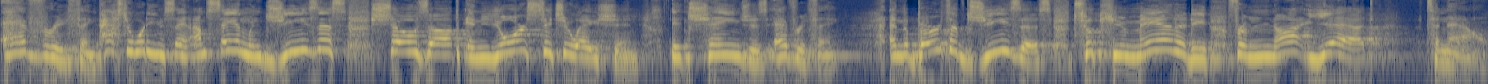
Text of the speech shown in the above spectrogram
everything. Pastor, what are you saying? I'm saying when Jesus shows up in your situation, it changes everything. And the birth of Jesus took humanity from not yet to now.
